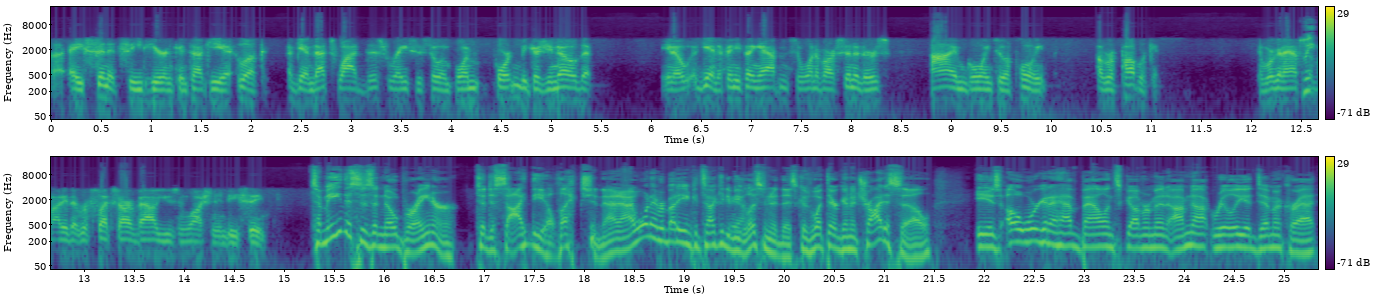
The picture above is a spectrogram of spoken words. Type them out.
uh, a Senate seat here in Kentucky. Look, again, that's why this race is so important because you know that, you know, again, if anything happens to one of our senators, I'm going to appoint a Republican. And we're going to have somebody that reflects our values in Washington, D.C. To me, this is a no brainer to decide the election. And I want everybody in Kentucky to be listening to this because what they're going to try to sell is, oh, we're going to have balanced government. I'm not really a Democrat.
